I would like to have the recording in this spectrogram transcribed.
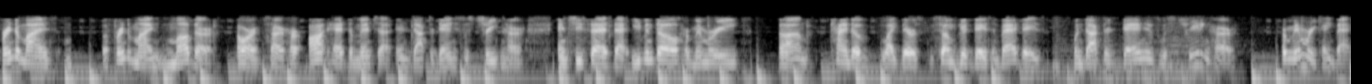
friend of mine's a friend of mine mother or sorry, her aunt had dementia and Dr. Daniels was treating her and she said that even though her memory um kind of like there's some good days and bad days, when Dr. Daniels was treating her, her memory came back.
